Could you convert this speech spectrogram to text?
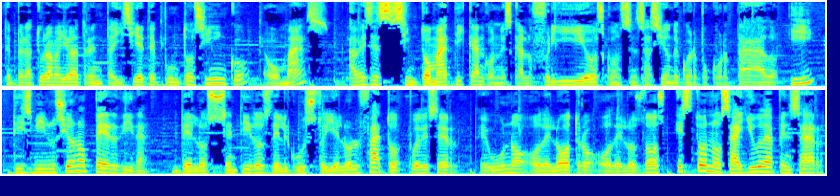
temperatura mayor a 37.5 o más, a veces sintomática, con escalofríos, con sensación de cuerpo cortado y disminución o pérdida de los sentidos del gusto y el olfato. Puede ser de uno o del otro o de los dos. Esto nos ayuda a pensar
